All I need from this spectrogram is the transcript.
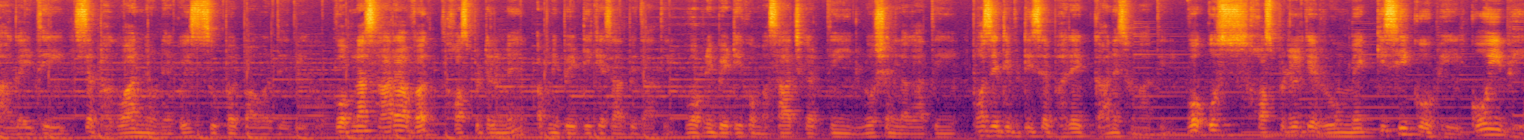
आ गई थी, जिसे भगवान ने उन्हें कोई सुपर पावर दे दी हो। वो अपना सारा वक्त हॉस्पिटल में अपनी बेटी के साथ बिताती, वो अपनी बेटी को मसाज करती लोशन लगाती पॉजिटिविटी से भरे गाने सुनाती। वो उस हॉस्पिटल के रूम में किसी को भी, कोई भी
